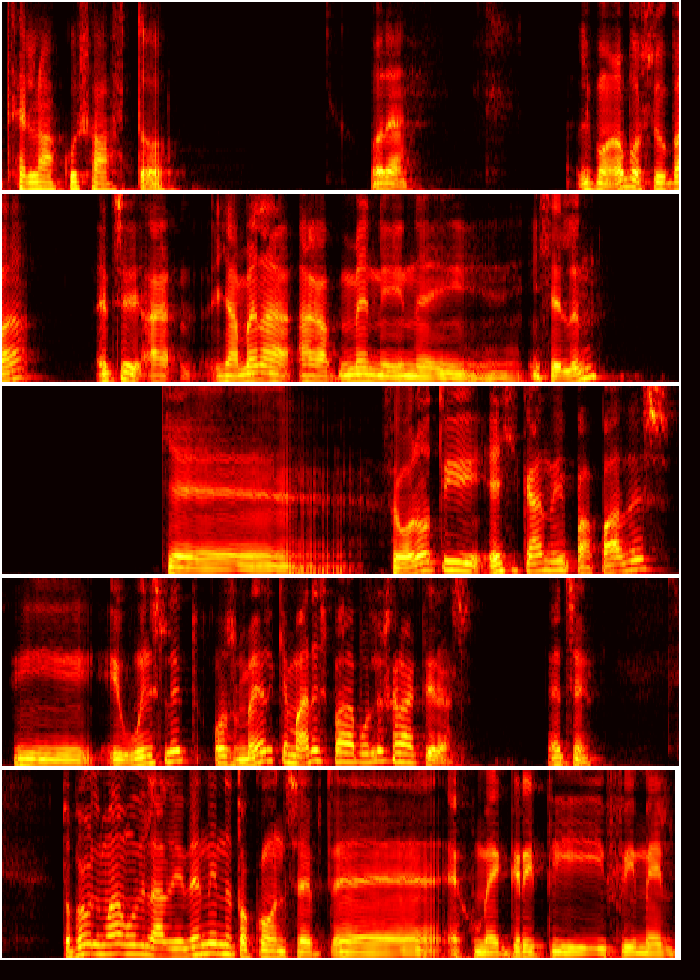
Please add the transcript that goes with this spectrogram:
θέλω να ακούσω αυτό. Ωραία. Λοιπόν, όπως σου είπα, έτσι, για μένα αγαπημένη είναι η, η Helen και θεωρώ ότι έχει κάνει παπάδες η, η Winslet ως Mer και μου αρέσει πάρα πολύ ως χαρακτήρας. Έτσι. Το πρόβλημά μου δηλαδή δεν είναι το concept ε, έχουμε gritty female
